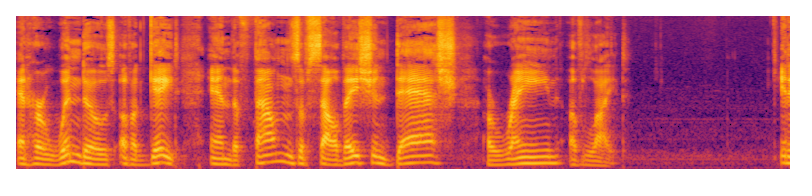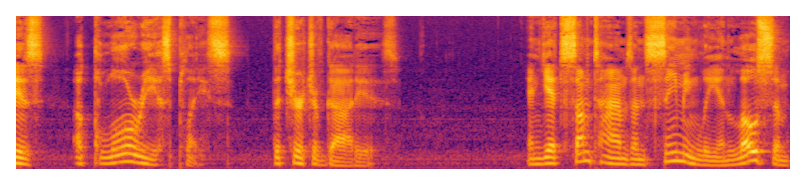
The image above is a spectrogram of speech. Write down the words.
and her windows of agate, and the fountains of salvation dash a rain of light. It is a glorious place, the church of God is. And yet, sometimes unseemingly and loathsome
